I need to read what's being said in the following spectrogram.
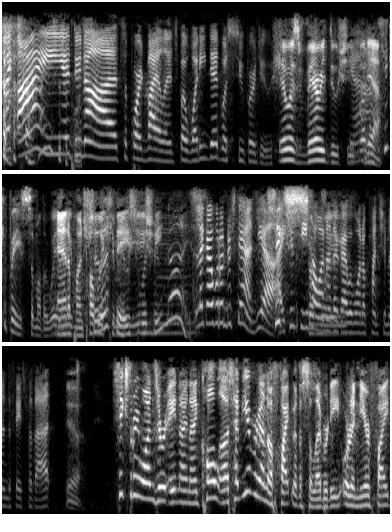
Like, I do not support violence, but what he did was super douche. It was very douchey, Yeah. but Yeah. he could pay some other way. And a Maybe punch to public the face would be humiliation. nice. Like, I would understand, yeah. Six I can see how some another way. guy would want to punch him in the face for that. Yeah. Six three one zero eight nine nine. Call us. Have you ever gotten a fight with a celebrity or a near fight,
